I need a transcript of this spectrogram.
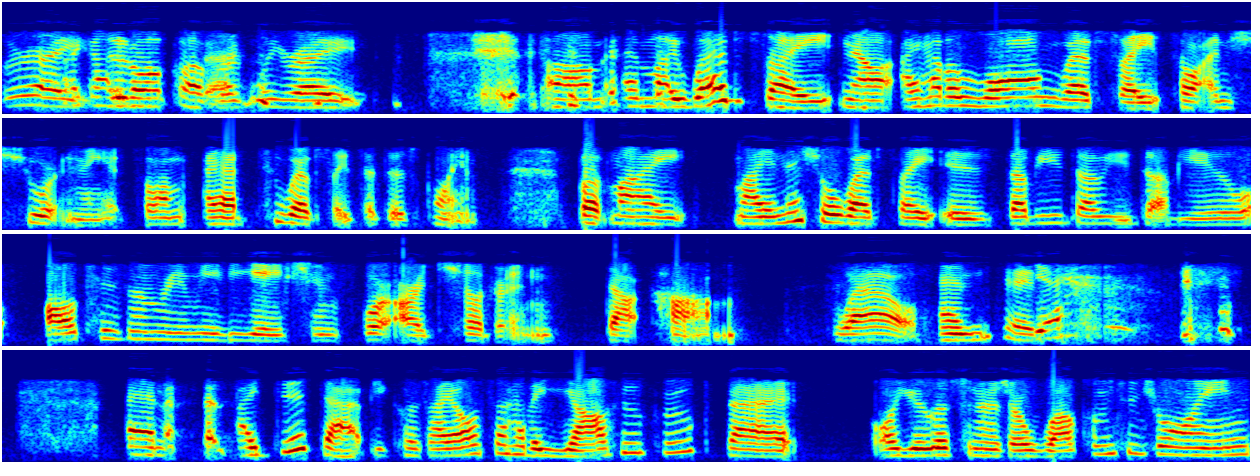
right. I got it all covered. Exactly right. um, and my website, now I have a long website, so I'm shortening it. So I'm, I have two websites at this point. But my, my initial website is www.autismremediationforourchildren.com. Wow. And Okay. yeah. and I did that because I also have a Yahoo group that all your listeners are welcome to join,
